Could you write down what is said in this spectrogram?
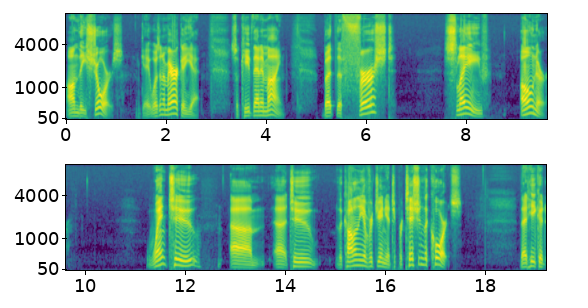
on these shores. Okay, it wasn't America yet. So keep that in mind. But the first slave owner went to um, uh, to the colony of Virginia to petition the courts that he could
